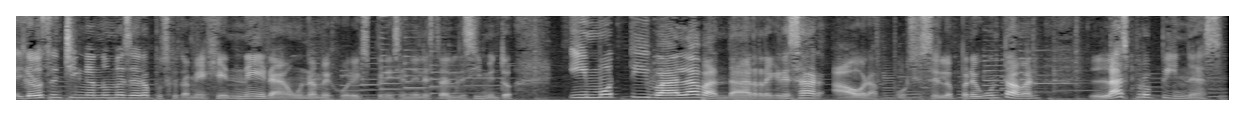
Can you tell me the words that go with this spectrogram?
El que lo estén chingando un mesero, pues que también genera una mejor experiencia en el establecimiento y motiva a la banda a regresar. Ahora, por si se lo preguntaban, las propinas,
